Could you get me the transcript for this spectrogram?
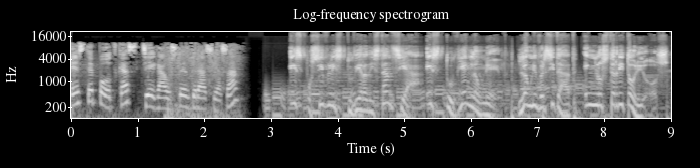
Este podcast llega a usted gracias a... Es posible estudiar a distancia. Estudia en la UNED, la universidad en los territorios,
